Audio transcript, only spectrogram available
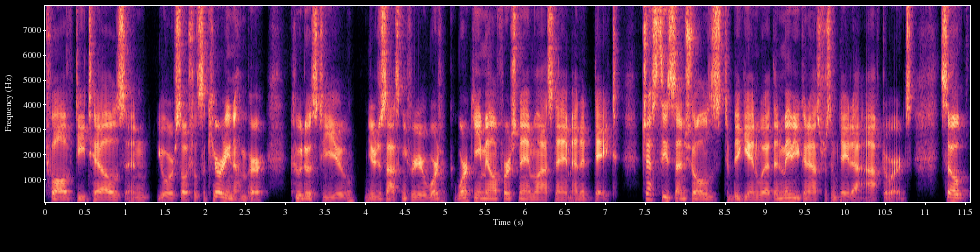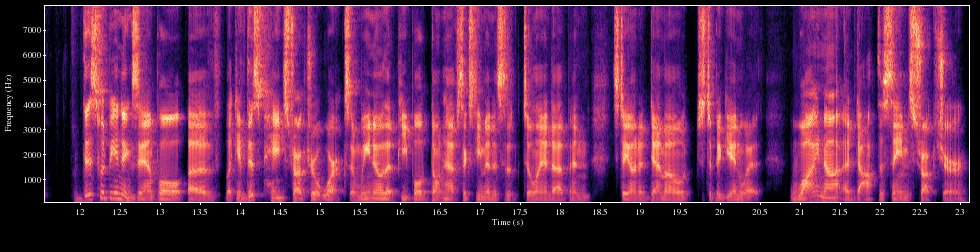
12 details and your social security number, kudos to you. You're just asking for your work, work email, first name, last name, and a date. Just the essentials to begin with. And maybe you can ask for some data afterwards. So this would be an example of like if this page structure works and we know that people don't have 60 minutes to land up and stay on a demo just to begin with why not adopt the same structure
